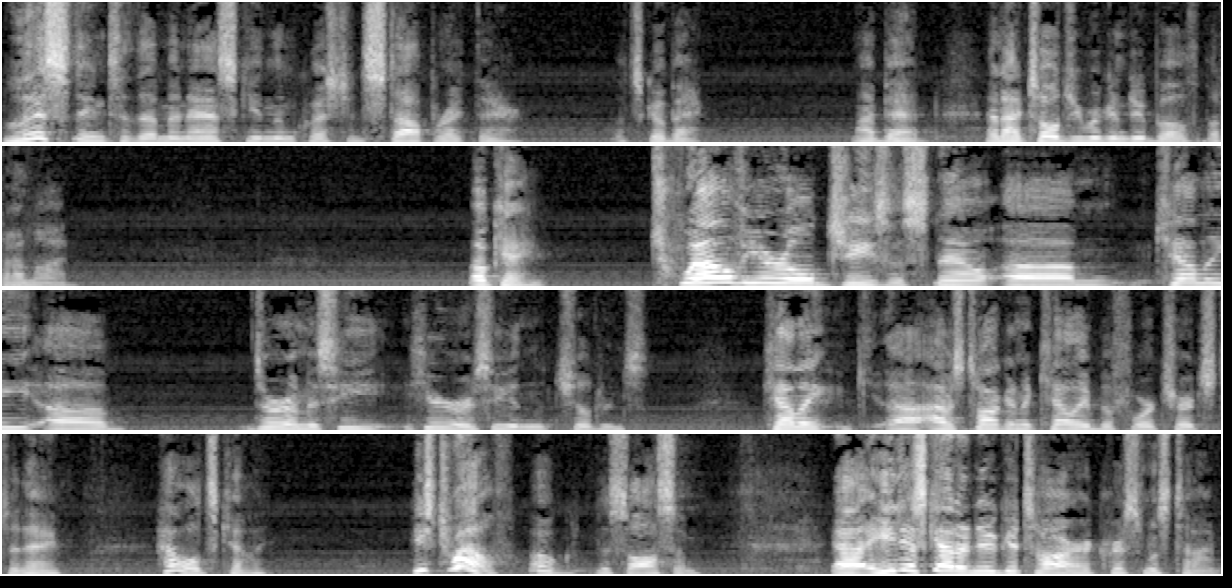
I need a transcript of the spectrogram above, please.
listening to them and asking them questions. Stop right there. Let's go back. My bad. And I told you we are going to do both, but I lied. Okay. 12 year old Jesus. Now, um, Kelly uh, Durham, is he here or is he in the children's? Kelly, uh, I was talking to Kelly before church today. How old's Kelly? He's 12. Oh, that's awesome. Uh, he just got a new guitar at Christmas time.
